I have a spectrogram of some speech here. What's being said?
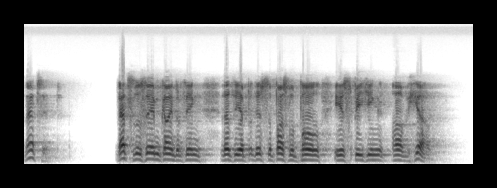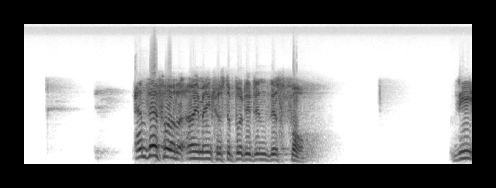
That's it. That's the same kind of thing that the, this Apostle Paul is speaking of here. And therefore, I'm anxious to put it in this form. The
